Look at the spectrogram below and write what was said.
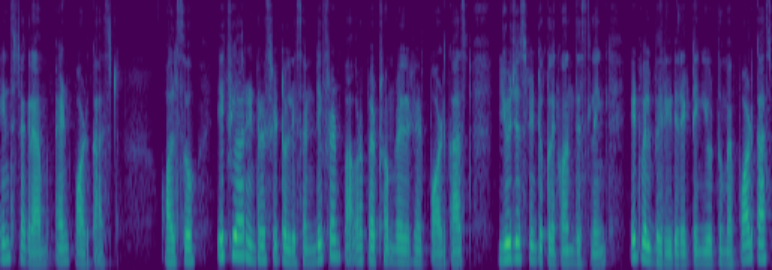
Instagram and podcast. Also, if you are interested to listen different Power Platform related podcast, you just need to click on this link. It will be redirecting you to my podcast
